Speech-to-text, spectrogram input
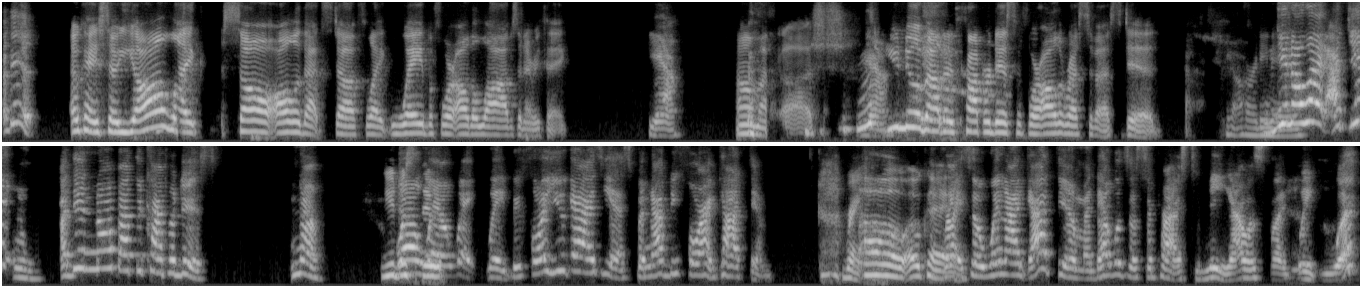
I did. Okay, so y'all like saw all of that stuff like way before all the lives and everything. Yeah, Oh my gosh. yeah. You knew about those copper discs before all the rest of us did. You already knew. You know what? I didn't. I didn't know about the copper disc. No. You just well, they- well, wait, wait. Before you guys, yes, but not before I got them. Right. Oh, okay. Right. So when I got them, and that was a surprise to me. I was like, wait, what?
